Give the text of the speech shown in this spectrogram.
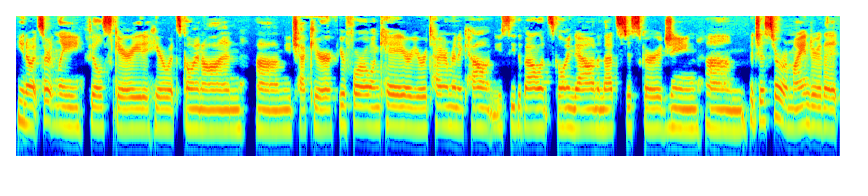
you know, it certainly feels scary to hear what's going on. Um, you check your, your 401k or your retirement account and you see the balance going down and that's discouraging. Um, but just a reminder that,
